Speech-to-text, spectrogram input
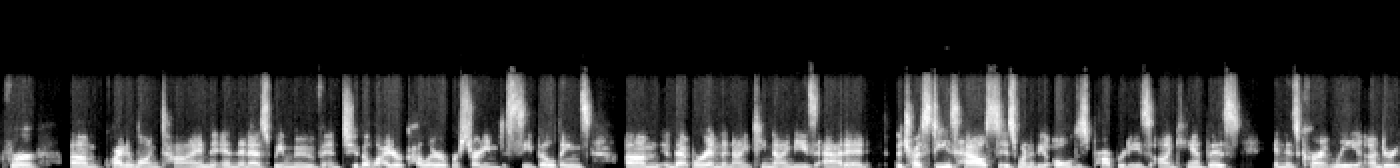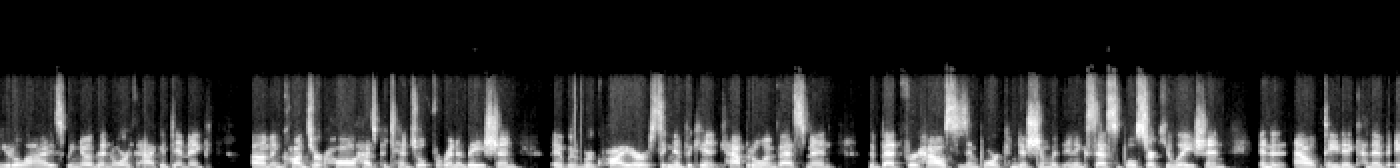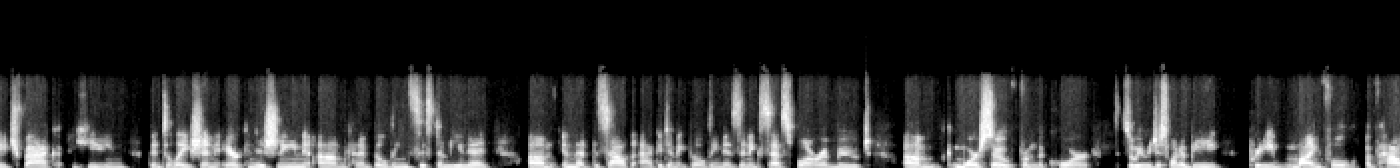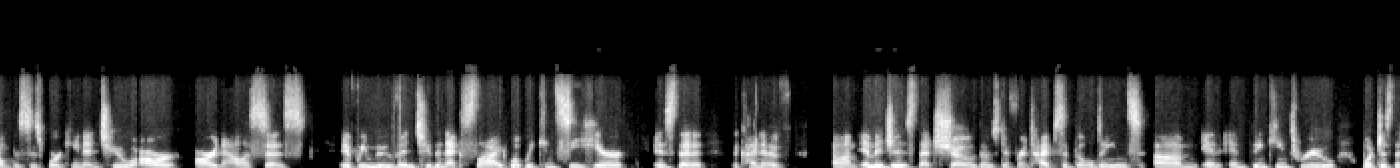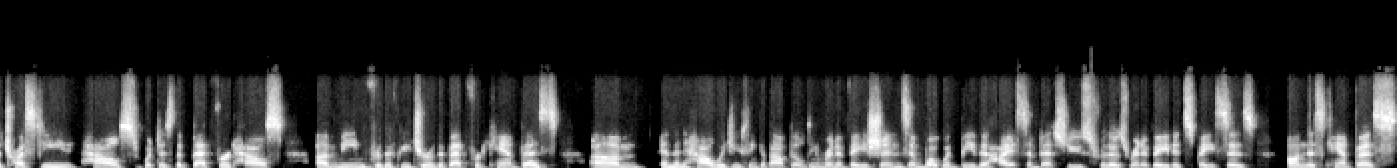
for um, quite a long time. And then as we move into the lighter color, we're starting to see buildings um, that were in the 1990s added. The trustees house is one of the oldest properties on campus and is currently underutilized. We know the North Academic um, and Concert Hall has potential for renovation. It would require significant capital investment the Bedford house is in poor condition with inaccessible circulation and an outdated kind of HVAC, heating, ventilation, air conditioning um, kind of building system unit. Um, and that the South Academic Building is inaccessible and removed um, more so from the core. So we would just want to be pretty mindful of how this is working into our, our analysis. If we move into the next slide, what we can see here is the, the kind of um, images that show those different types of buildings um, and, and, thinking through what does the trustee house, what does the Bedford house uh, mean for the future of the Bedford campus? Um, and then how would you think about building renovations and what would be the highest and best use for those renovated spaces on this campus?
